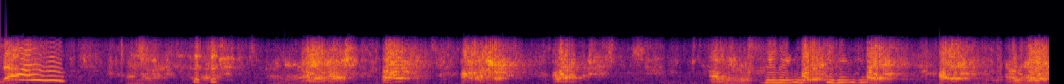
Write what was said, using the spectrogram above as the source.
no! Okay.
